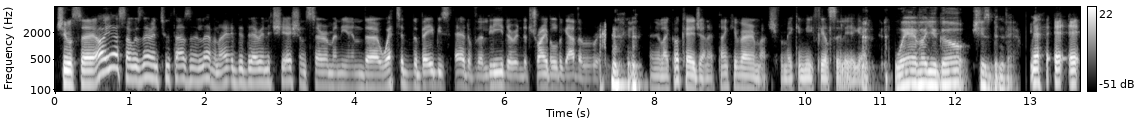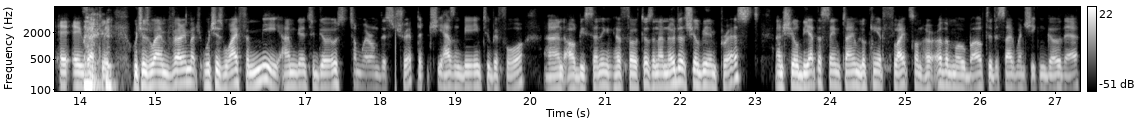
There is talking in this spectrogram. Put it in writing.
She will say, "Oh yes, I was there in 2011. I did their initiation ceremony and uh, wetted the baby's head of the leader in the tribal gathering." and you're like, "Okay, Janet, thank you very much for making me feel silly again." Wherever you go, she's been there. Yeah, exactly. which is why I'm very much. Which is why for me, I'm going to go somewhere on this trip that she hasn't been to before, and I'll be sending her photos, and I know that she'll be impressed impressed and she'll be at the same time looking at flights on her other mobile to decide when she can go there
